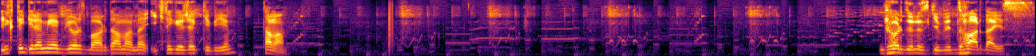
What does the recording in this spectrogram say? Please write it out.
İlkte giremeyebiliyoruz bu arada ama ben ilkte girecek gibiyim. Tamam. Gördüğünüz gibi duvardayız.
